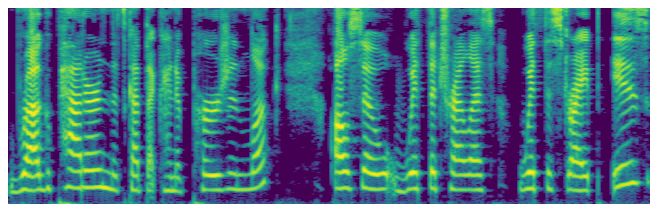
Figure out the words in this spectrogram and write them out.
rug pattern that's got that kind of Persian look, also with the trellis, with the stripe, is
